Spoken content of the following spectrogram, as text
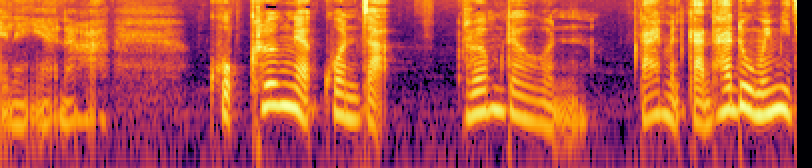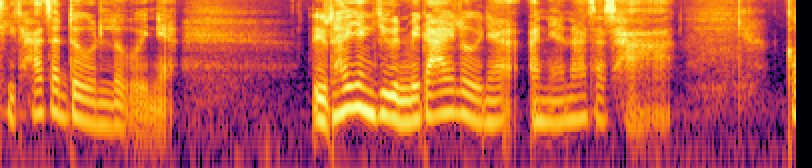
อะไรเงี้ยนะคะขวบครึ่งเนี่ยควรจะเริ่มเดิน ได้เหมือนกัน ถ้าดูไม่มีทีท่าจะเดินเลยเนี่ย หรือถ้ายังยืนไม่ได้เลยเนี่ย อันนี้น่าจะช้า ก็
